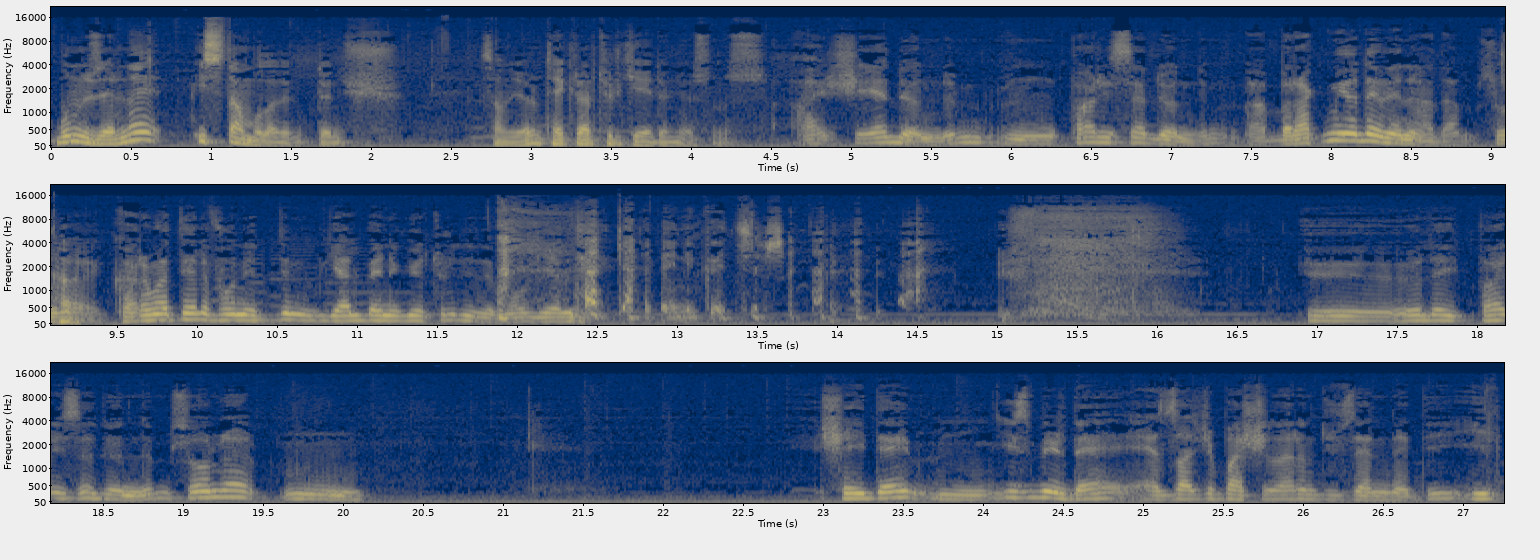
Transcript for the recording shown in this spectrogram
Bunun üzerine İstanbul'a dönüş sanıyorum. Tekrar Türkiye'ye dönüyorsunuz. Hayır şeye döndüm. Hmm, Paris'e döndüm. Bırakmıyor da beni adam. Sonra ha. karıma telefon ettim. Gel beni götür dedim. O geldi. Gel beni kaçır. ee, öyle Paris'e döndüm. Sonra hmm, şeyde İzmir'de Eczacıbaşıların düzenlediği ilk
